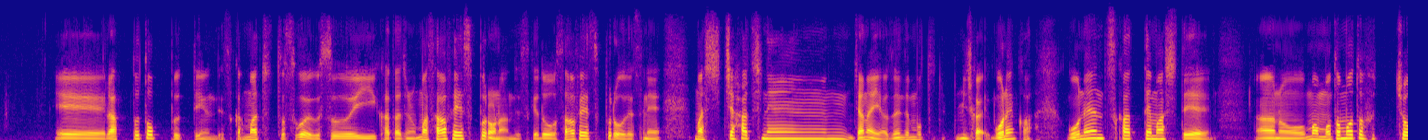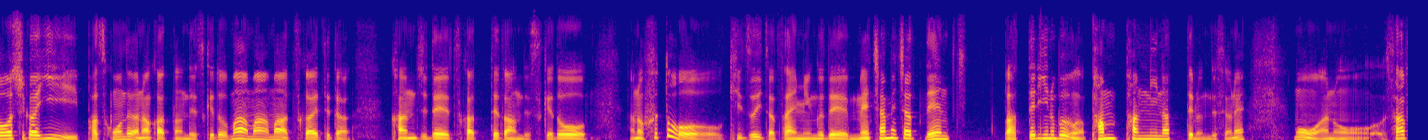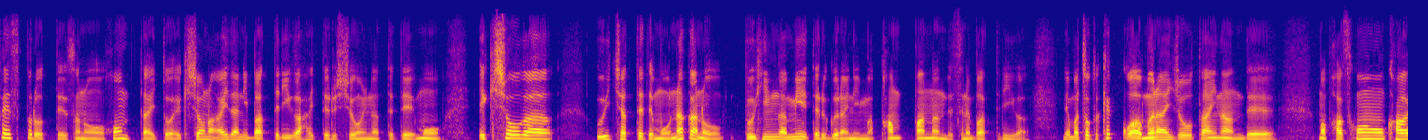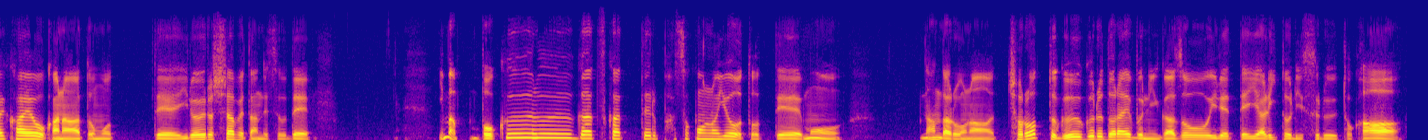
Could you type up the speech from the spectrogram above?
えー、ラップトップっていうんですか、まあ、ちょっとすごい薄い形の、まあ、サーフェイスプロなんですけど、サーフェイスプロをですね、まあ、7、8年じゃないや、全然もっと短い、5年か、5年使ってまして、あのもともと調子がいいパソコンではなかったんですけど、まあまあまあ使えてた感じで使ってたんですけど、あのふと気づいたタイミングで、めちゃめちゃ電池バッテリーの部分がパンパンになってるんですよね。もうあの、Surface Pro ってその本体と液晶の間にバッテリーが入ってる仕様になってて、もう液晶が浮いちゃってて、もう中の部品が見えてるぐらいに今パンパンなんですね、バッテリーが。で、まあ、ちょっと結構危ない状態なんで、まあ、パソコンを買い替えようかなと思って、いろいろ調べたんですよ。で、今、僕が使ってるパソコンの用途って、もう、なんだろうな、ちょろっと Google ドライブに画像を入れてやり取りするとか、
